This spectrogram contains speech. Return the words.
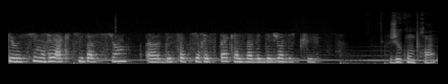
c'est aussi une réactivation euh, de cet irrespect qu'elles avaient déjà vécu. Je comprends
